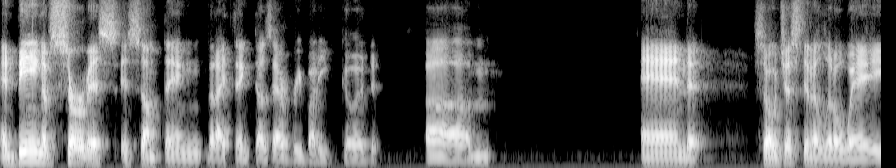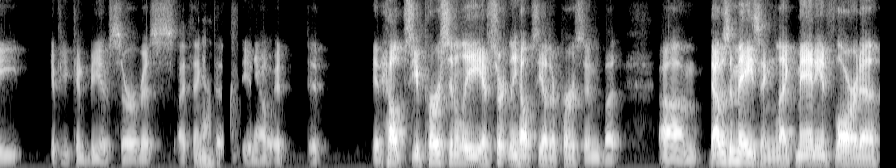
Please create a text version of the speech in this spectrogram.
and being of service is something that i think does everybody good um and so just in a little way if you can be of service i think Yeah. that you know it it it helps you personally it certainly helps the other person but um, that was amazing. Like Manny in Florida.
